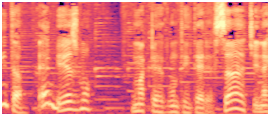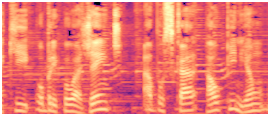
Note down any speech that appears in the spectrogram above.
Então, é mesmo uma pergunta interessante, né, que obrigou a gente a buscar a opinião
